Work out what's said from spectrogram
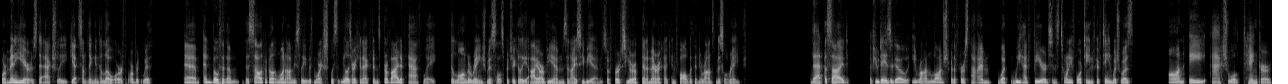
for many years to actually get something into low Earth orbit with. Uh, and both of them, the solid propellant one, obviously with more explicit military connections, provide a pathway to longer range missiles, particularly IRBMs and ICBMs. So first Europe, then America can fall within Iran's missile range. That aside, a few days ago, Iran launched for the first time what we had feared since 2014-15, which was on a actual tanker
